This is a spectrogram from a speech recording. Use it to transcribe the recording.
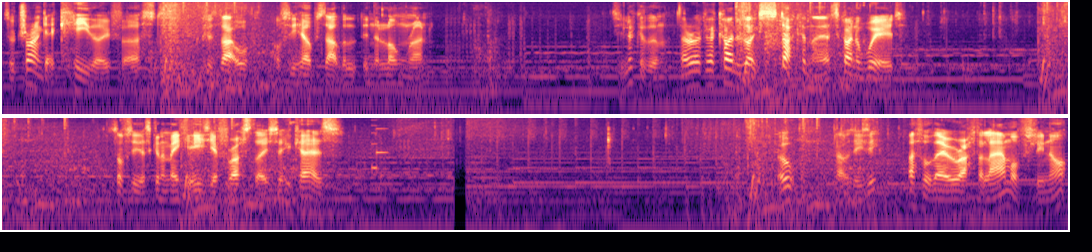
So we'll try and get a key though first, because that will obviously help us out in the long run. See, look at them. They're, they're kind of like stuck, aren't they? That's kind of weird. So obviously that's going to make it easier for us though, so who cares? Oh, that was easy. I thought they were after lamb, obviously not.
